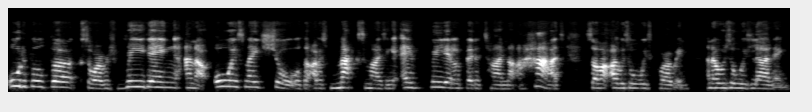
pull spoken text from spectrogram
audible books or I was reading and I always made sure that I was maximizing every little bit of time that I had so that I was always growing and I was always learning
